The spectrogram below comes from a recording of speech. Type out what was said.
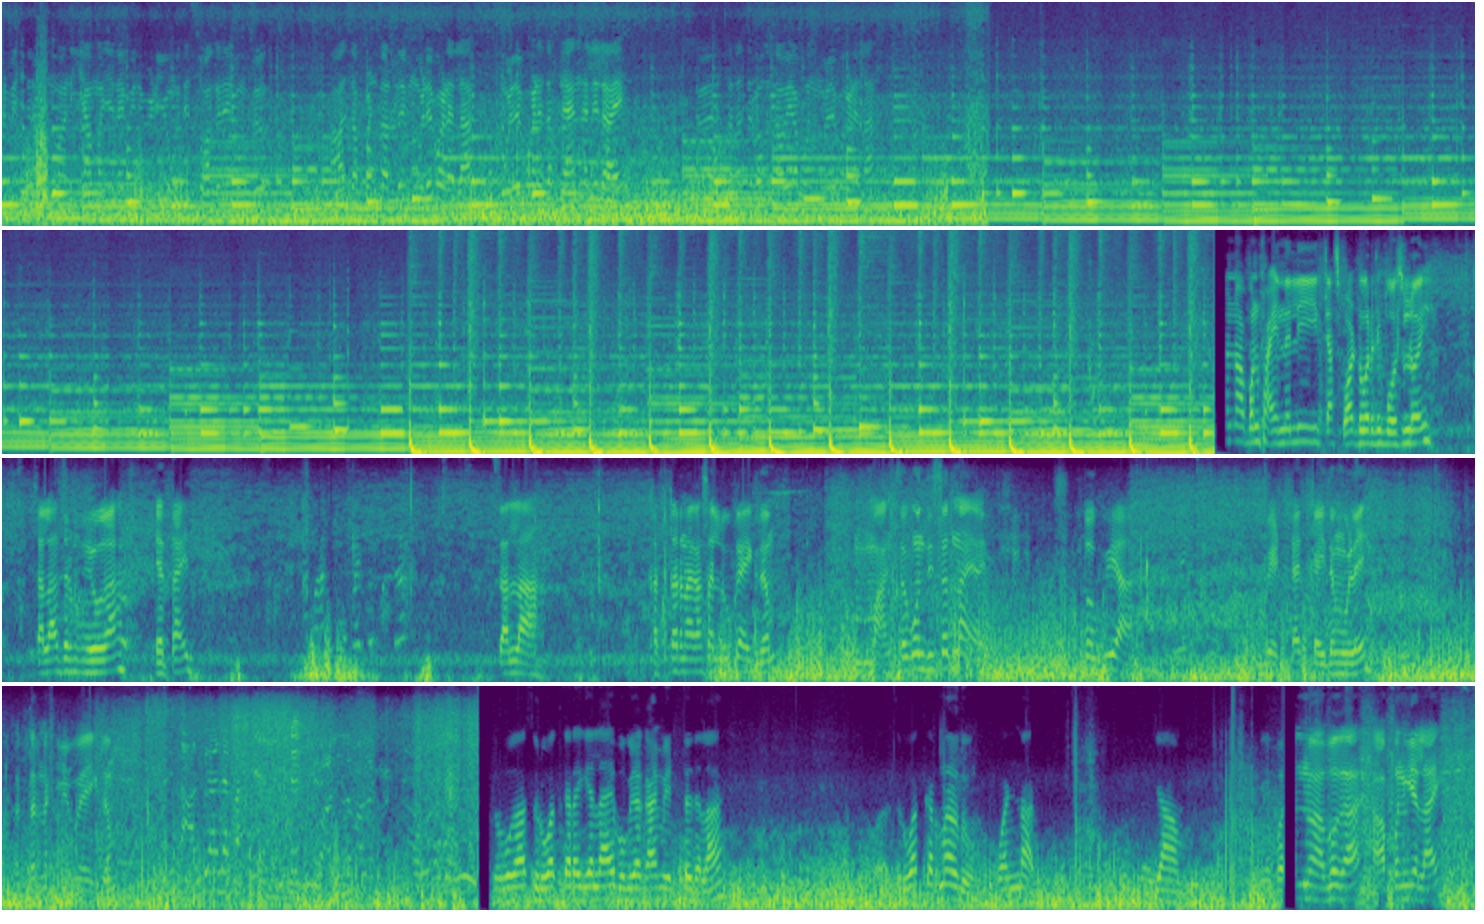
नमस्कार मित्रांनो आणि या माझ्या नवीन व्हिडिओमध्ये स्वागत आहे तुमचं. आज आपण चाललोय मुळे पाण्याला मुळे पाण्याचा प्लॅन झालेला आहे. तर चला तर मग जाऊया आपण मुळे पाण्याला आपण फायनली त्या स्पॉटवरती पोहोचलो आहे चला तर मग योगा येत आहेत. चला. खतरनाक असा लुक आहे एकदम. माणसं कोण दिसत नाही आहे. बघूया. भेटतात काही तर मुळे खतरनाक लुक आहे एकदम. तो बघा सुरुवात करायला गेला आहे. बघूया काय भेटतं त्याला. सुरुवात करणार तो. वडणार जाम. हे बघा आपण गेला गेलाय.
